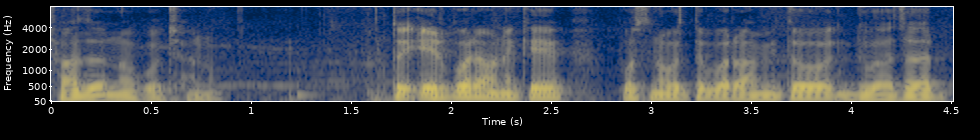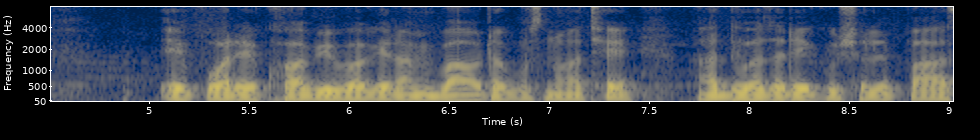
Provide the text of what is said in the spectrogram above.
সাজানো, গোছানো। তো এরপরে অনেকে প্রশ্ন করতে পারো, আমি তো দু হাজার এরপরে খ বিভাগের আমি বারোটা প্রশ্ন আছে, আর দু হাজার একুশ সালে পাঁচ,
